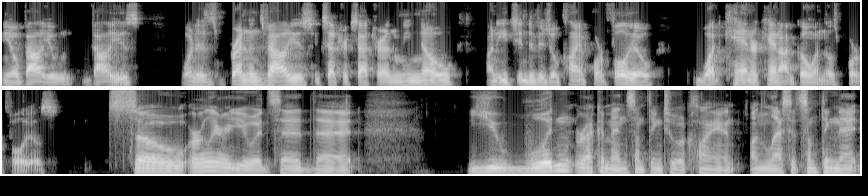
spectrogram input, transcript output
you know value values what is brendan's values et cetera et cetera and we know on each individual client portfolio what can or cannot go in those portfolios so earlier you had said that you wouldn't recommend something to a client unless it's something that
